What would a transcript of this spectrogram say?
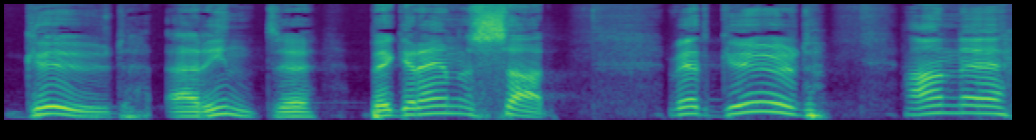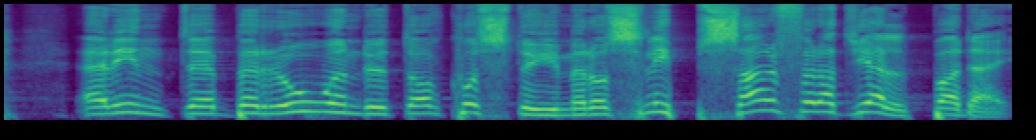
Gud är inte begränsad. vet, Gud, han eh, är inte beroende av kostymer och slipsar för att hjälpa dig.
